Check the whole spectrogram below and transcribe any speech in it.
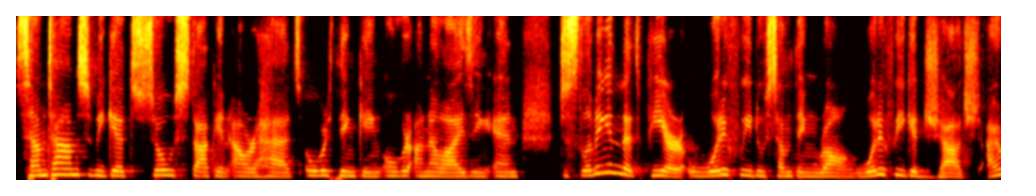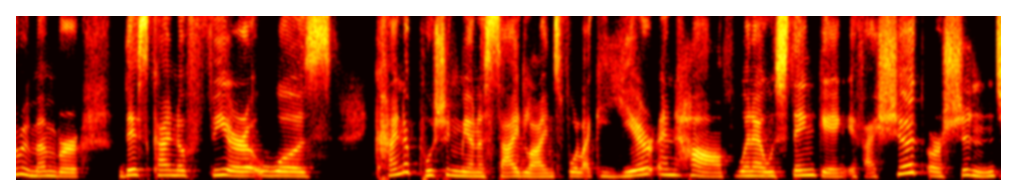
sometimes we get so stuck in our heads, overthinking, overanalyzing, and just living in that fear. What if we do something wrong? What if we get judged? I remember this kind of fear was kind of pushing me on the sidelines for like a year and a half when I was thinking if I should or shouldn't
